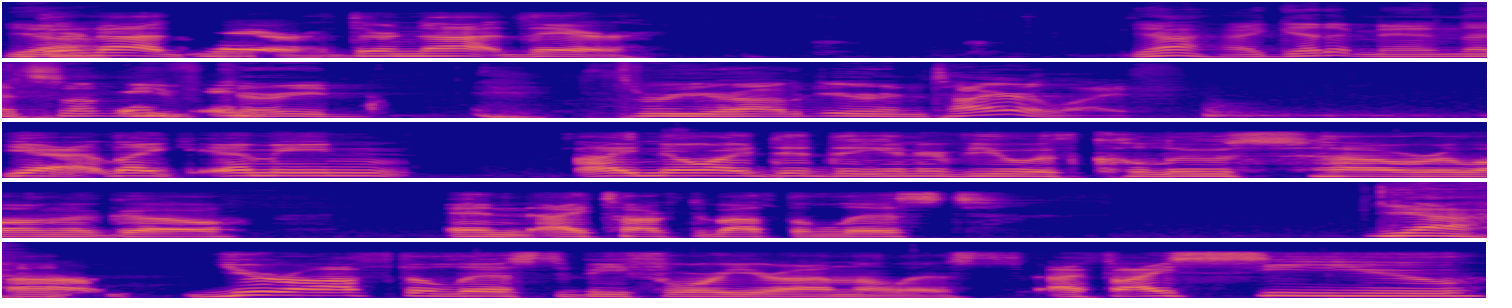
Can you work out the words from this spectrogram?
yeah. They're not there. They're not there. Yeah, I get it, man. That's something And- you've and- carried through your your entire life. Yeah, like I mean, I know I did the interview with Kalous however long ago, and I talked about the list. Yeah. Um, you're off the list before you're on the list. If I see you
